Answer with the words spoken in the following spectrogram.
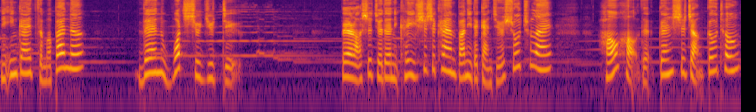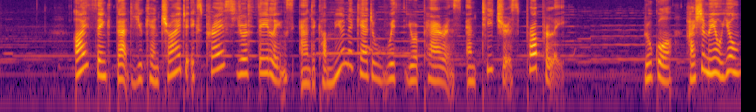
你应该怎么办呢？Then what should you do? 贝尔老师觉得你可以试试看，把你的感觉说出来，好好的跟师长沟通。I think that you can try to express your feelings and communicate with your parents and teachers properly. 如果还是没有用，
